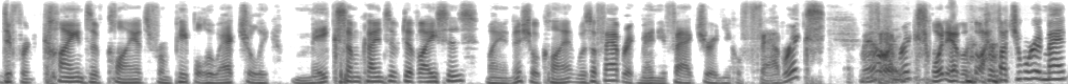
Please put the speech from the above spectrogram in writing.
different kinds of clients from people who actually make some kinds of devices. My initial client was a fabric manufacturer, and you go, fabrics? Really? Fabrics? Whatever. I thought you were in med-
